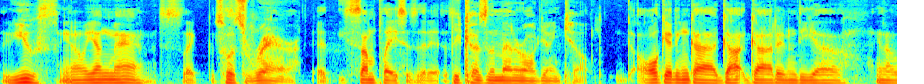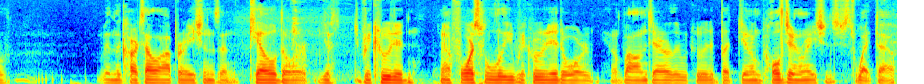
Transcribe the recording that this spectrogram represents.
youth, you know, a young man. It's like So it's rare at some places it is because the men are all getting killed. all getting uh, got got in the uh, you know in the cartel operations and killed or just recruited, you know, forcefully recruited or you know voluntarily recruited, but you know whole generations just wiped out.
